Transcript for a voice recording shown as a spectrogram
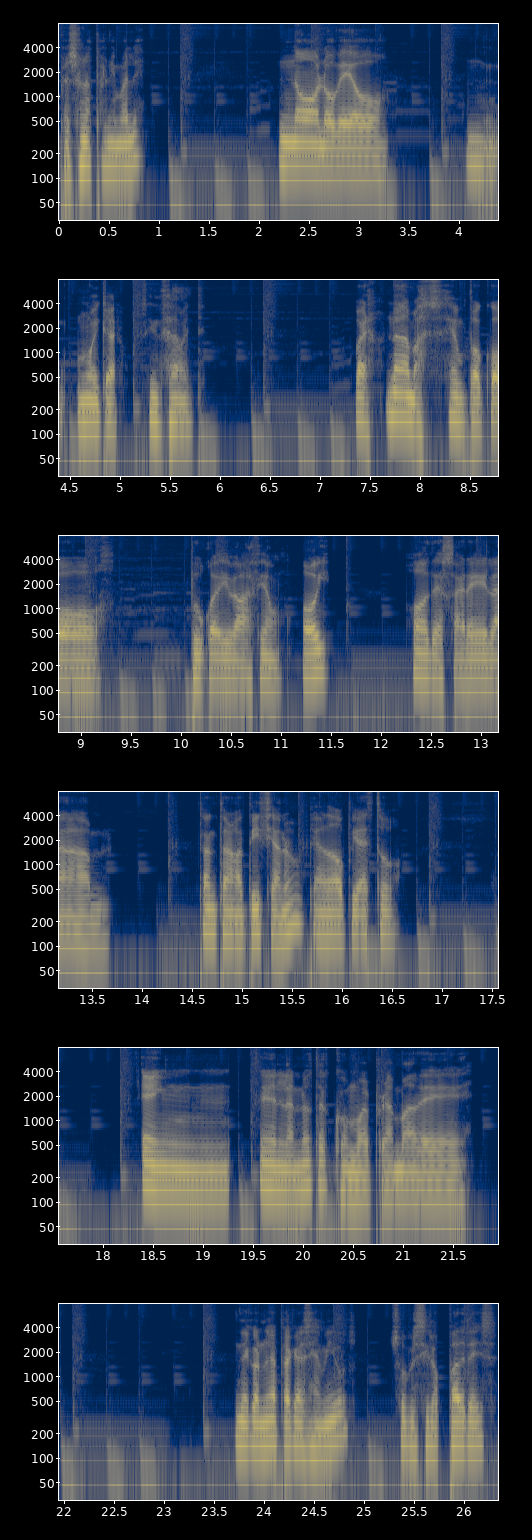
personas por animales, no lo veo muy claro, sinceramente. Bueno, nada más, es un poco, poco de divagación. Hoy os dejaré la tanta noticia, ¿no? Que ha dado pie a esto en, en las notas como el programa de de economía para y amigos sobre si los padres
